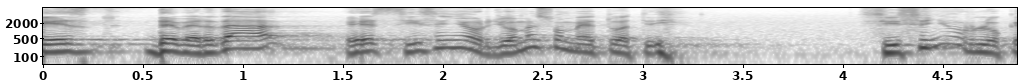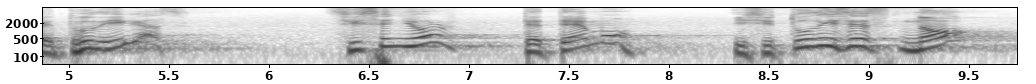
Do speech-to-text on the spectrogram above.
que es de verdad, es, sí Señor, yo me someto a ti. Sí Señor, lo que tú digas. Sí Señor, te temo. Y si tú dices no,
